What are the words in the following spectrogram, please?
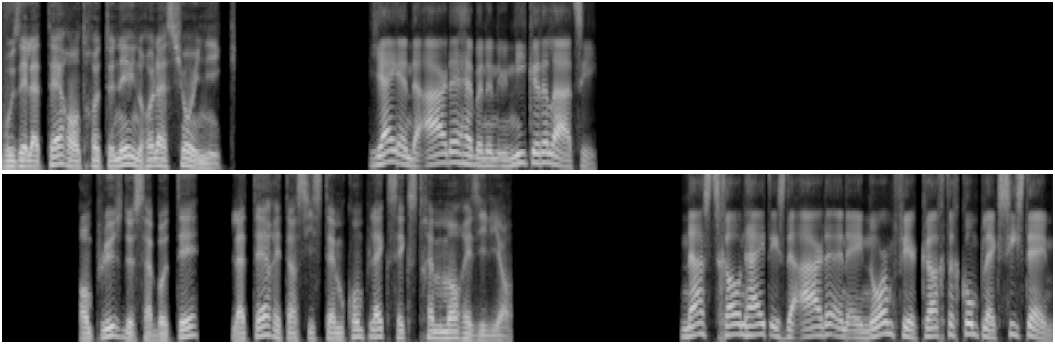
Vous et la Terre entretenez une relation unique. Jij en de aarde hebben een unieke relatie. En plus de sa beauté, la Terre est un système complexe extrêmement résilient. Naast schoonheid is de aarde een enorm veerkrachtig complex systeem.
